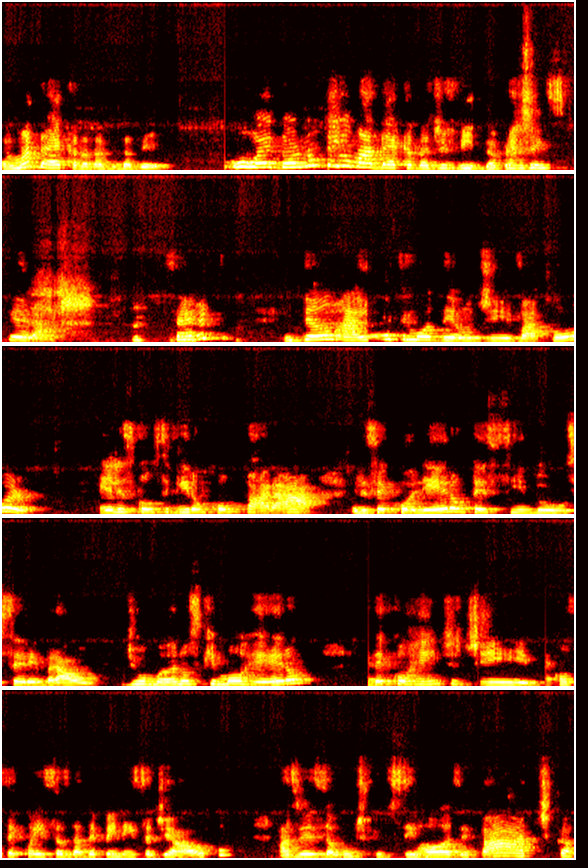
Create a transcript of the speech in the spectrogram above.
É uma década da vida dele. O roedor não tem uma década de vida para a gente esperar, certo? Então, aí esse modelo de vapor, eles conseguiram comparar, eles recolheram tecido cerebral de humanos que morreram decorrente de consequências da dependência de álcool, às vezes algum tipo de cirrose hepática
